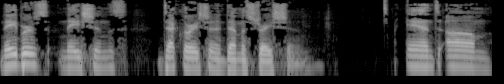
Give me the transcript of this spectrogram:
neighbors, nations, declaration and demonstration. And um,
